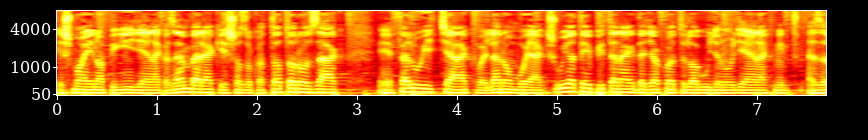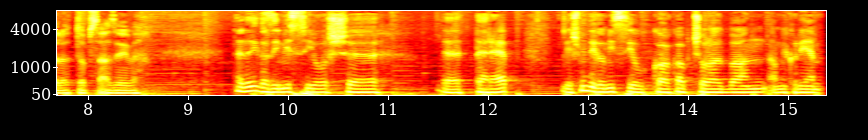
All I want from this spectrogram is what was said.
és mai napig így élnek az emberek, és azokat tatarozzák, felújítják, vagy lerombolják, és újat építenek, de gyakorlatilag ugyanúgy élnek, mint ezelőtt több száz éve. Tehát igazi missziós terep, és mindig a missziókkal kapcsolatban, amikor ilyen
